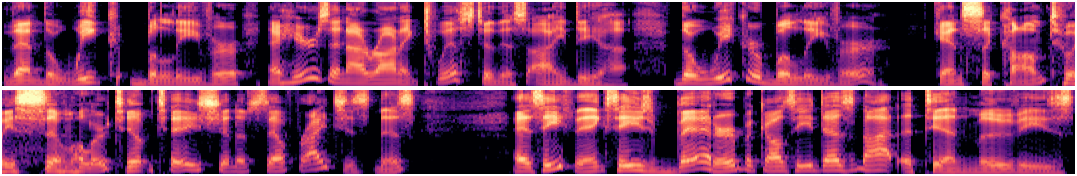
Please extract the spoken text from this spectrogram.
than the weak believer. Now, here's an ironic twist to this idea the weaker believer can succumb to a similar temptation of self righteousness as he thinks he's better because he does not attend movies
